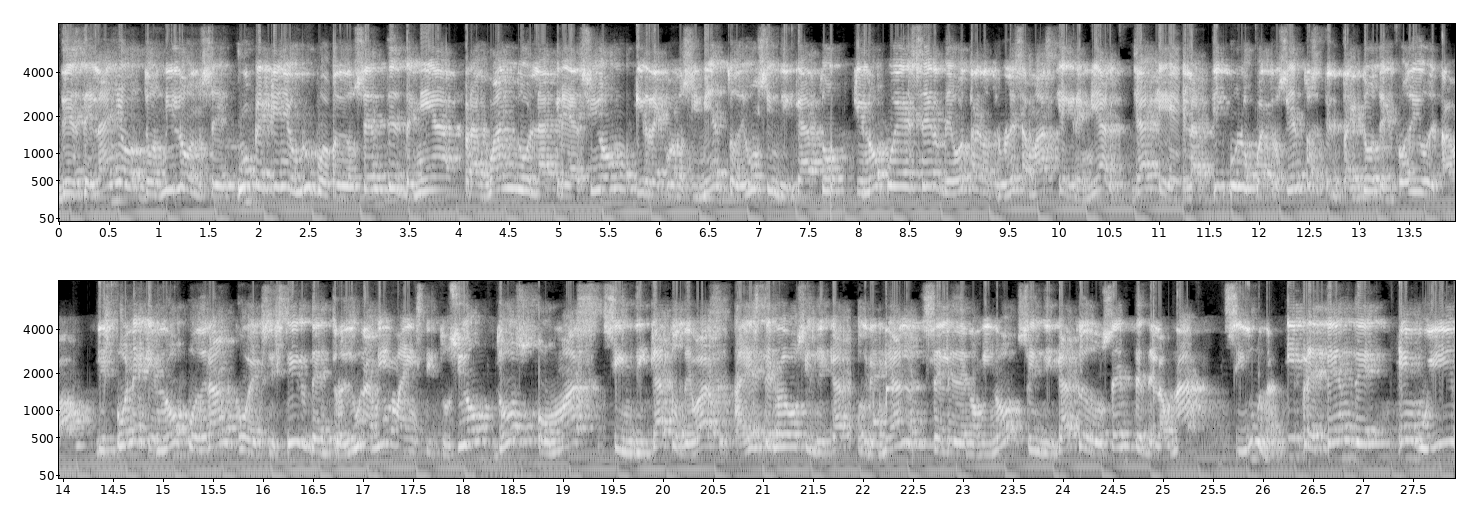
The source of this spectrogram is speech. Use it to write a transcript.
Desde el año 2011, un pequeño grupo de docentes venía fraguando la creación y reconocimiento de un sindicato que no puede ser de otra naturaleza más que gremial, ya que el artículo 472 del Código de Trabajo dispone que no podrán coexistir dentro de una misma institución dos o más sindicatos de base. A este nuevo sindicato gremial se le denominó Sindicato de Docentes de la UNA, SIDUNA, y pretende engullir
